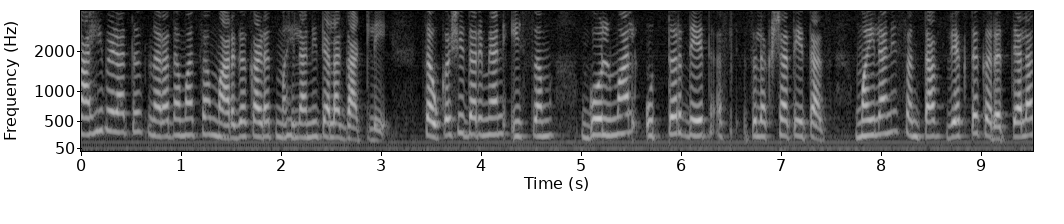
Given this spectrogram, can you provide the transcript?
काही वेळातच नराधमाचा मार्ग काढत महिलांनी त्याला गाठले. चौकशी दरम्यान इसम गोलमाल उत्तर देत असल्याचं लक्षात येताच महिलांनी संताप व्यक्त करत त्याला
